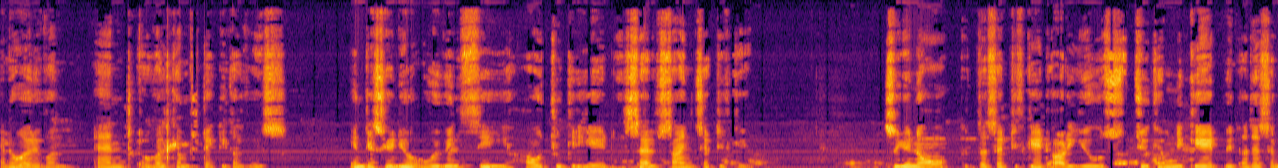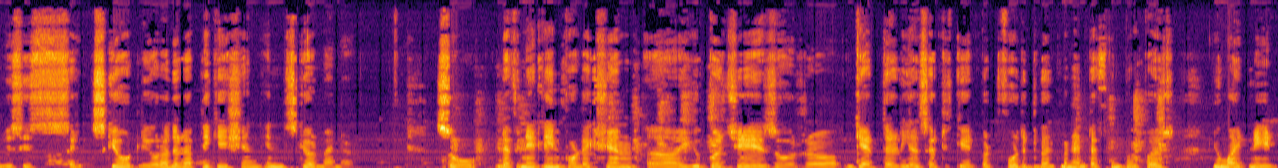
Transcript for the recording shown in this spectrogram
Hello everyone and welcome to Technical Voice. In this video we will see how to create a self-signed certificate. So you know the certificate are used to communicate with other services securely or other application in secure manner. So definitely in production uh, you purchase or uh, get the real certificate but for the development and testing purpose you might need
